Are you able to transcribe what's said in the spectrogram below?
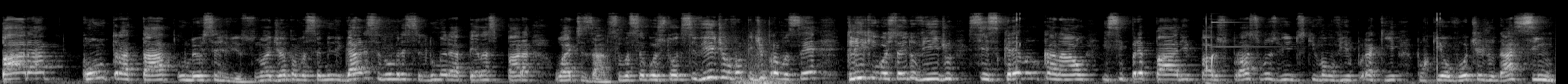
para contratar o meu serviço. Não adianta você me ligar nesse número, esse número é apenas para o WhatsApp. Se você gostou desse vídeo, eu vou pedir para você, clique em gostei do vídeo, se inscreva no canal e se prepare para os próximos vídeos que vão vir por aqui, porque eu vou te ajudar sim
